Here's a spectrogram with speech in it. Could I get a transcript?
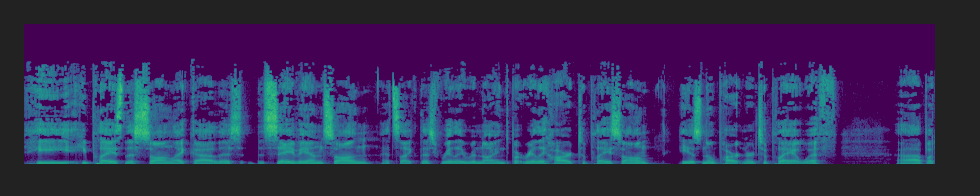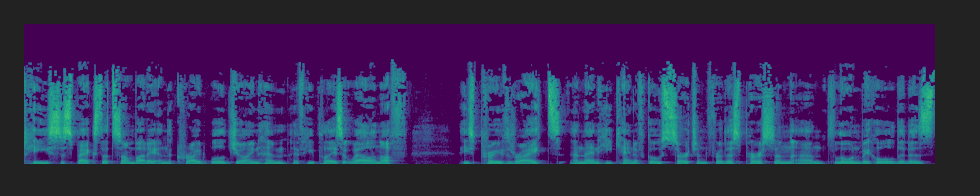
He he plays this song like uh this the Savien song. It's like this really renowned but really hard to play song. He has no partner to play it with uh, but he suspects that somebody in the crowd will join him if he plays it well enough. He's proved right, and then he kind of goes searching for this person, and lo and behold, it is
